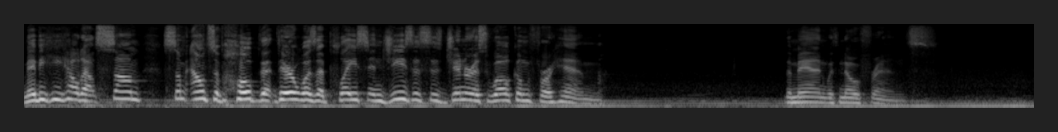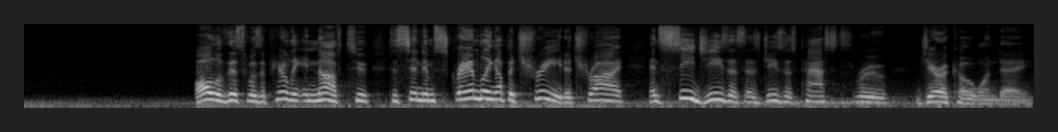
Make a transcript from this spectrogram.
Maybe he held out some, some ounce of hope that there was a place in Jesus' generous welcome for him, the man with no friends. All of this was apparently enough to, to send him scrambling up a tree to try and see Jesus as Jesus passed through Jericho one day.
